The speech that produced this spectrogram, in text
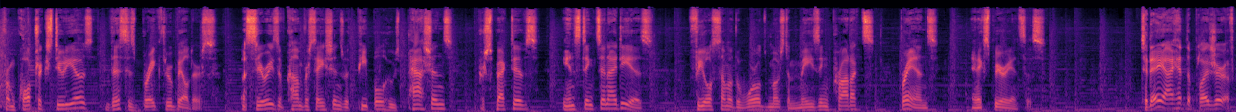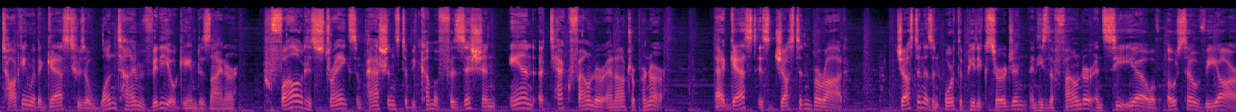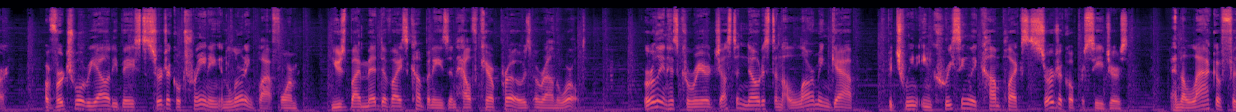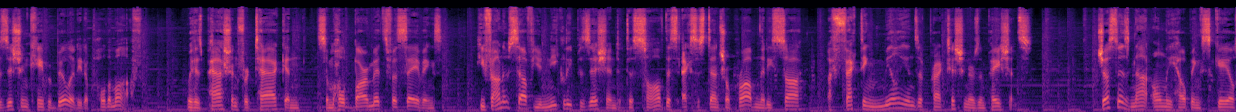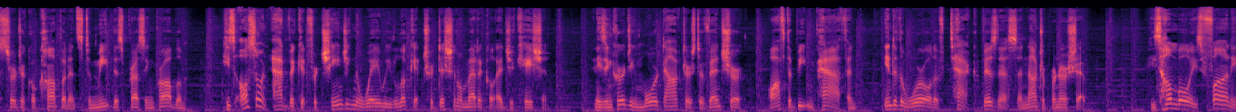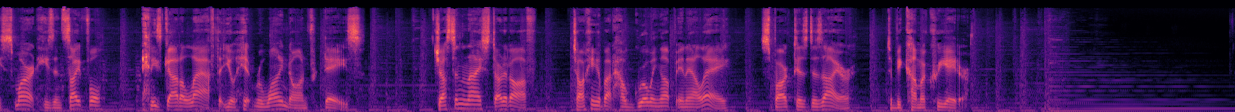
From Qualtrics Studios, this is Breakthrough Builders, a series of conversations with people whose passions, perspectives, instincts, and ideas fuel some of the world's most amazing products, brands, and experiences. Today, I had the pleasure of talking with a guest who's a one time video game designer who followed his strengths and passions to become a physician and a tech founder and entrepreneur. That guest is Justin Barad. Justin is an orthopedic surgeon, and he's the founder and CEO of Osso VR, a virtual reality based surgical training and learning platform used by med device companies and healthcare pros around the world. Early in his career, Justin noticed an alarming gap between increasingly complex surgical procedures and the lack of physician capability to pull them off. With his passion for tech and some old bar mitzvah savings, he found himself uniquely positioned to solve this existential problem that he saw affecting millions of practitioners and patients. Justin is not only helping scale surgical competence to meet this pressing problem, he's also an advocate for changing the way we look at traditional medical education. And he's encouraging more doctors to venture off the beaten path and into the world of tech, business, and entrepreneurship. He's humble, he's fun, he's smart, he's insightful, and he's got a laugh that you'll hit rewind on for days. Justin and I started off talking about how growing up in LA sparked his desire to become a creator.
